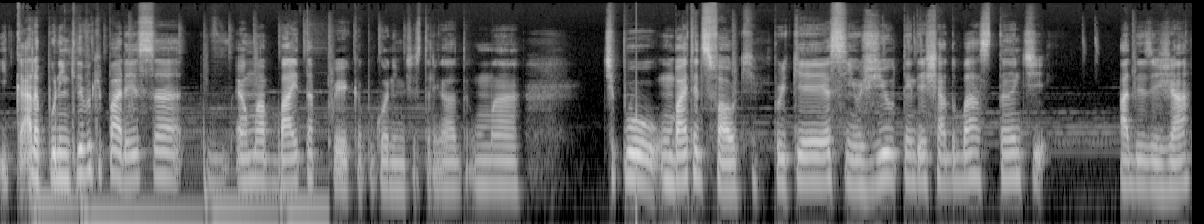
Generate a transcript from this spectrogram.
E cara, por incrível que pareça, é uma baita perca pro Corinthians, tá ligado? Uma tipo, um baita desfalque. Porque, assim, o Gil tem deixado bastante a desejar.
